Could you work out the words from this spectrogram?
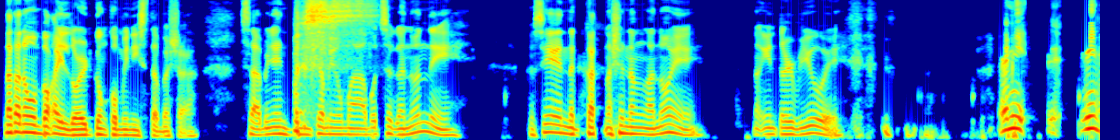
natanong mo ba kay Lord kung komunista ba siya? Sabi niya, hindi kami umabot sa ganun eh. Kasi nag-cut na siya ng ano eh, ng interview eh. I mean, I mean,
